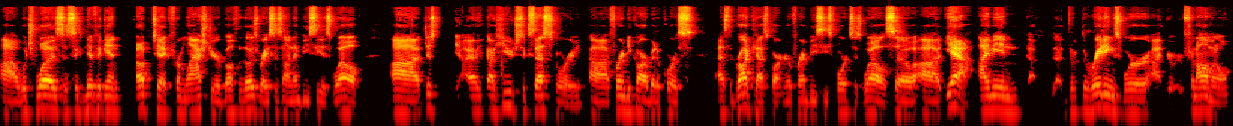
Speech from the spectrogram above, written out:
uh, which was a significant uptick from last year. Both of those races on NBC as well. just a, a, huge success story for IndyCar, but of course, as the broadcast partner for NBC Sports as well. So uh, yeah, I mean, the, the ratings were uh, phenomenal.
